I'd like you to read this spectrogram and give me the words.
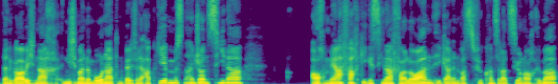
dann glaube ich nach nicht mal einem Monat den Belt wieder abgeben müssen an John Cena, auch mehrfach gegen Cena verloren, egal in was für Konstellation auch immer.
